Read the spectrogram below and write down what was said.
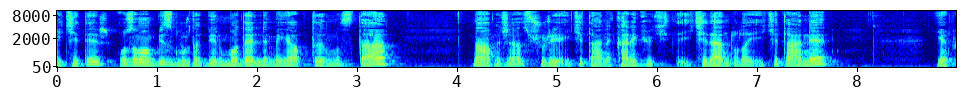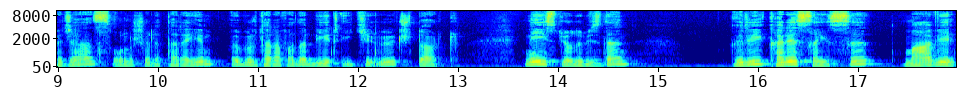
2'dir. O zaman biz burada bir modelleme yaptığımızda ne yapacağız? Şuraya 2 tane karekök 2'den dolayı 2 tane yapacağız. Onu şöyle tarayayım. Öbür tarafa da 1, 2, 3, 4. Ne istiyordu bizden? Gri kare sayısı mavi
